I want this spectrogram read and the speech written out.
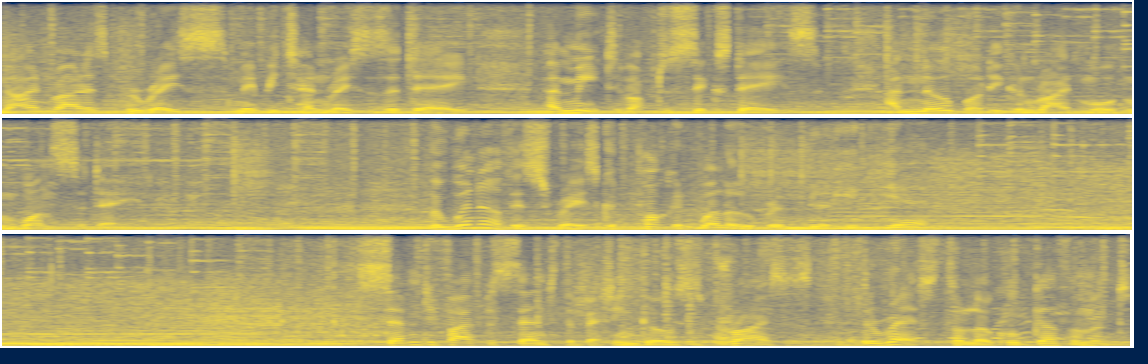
Nine riders per race, maybe 10 races a day, a meet of up to six days, and nobody can ride more than once a day. The winner of this race could pocket well over a million yen. 75% of the betting goes as prizes, the rest to local government.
